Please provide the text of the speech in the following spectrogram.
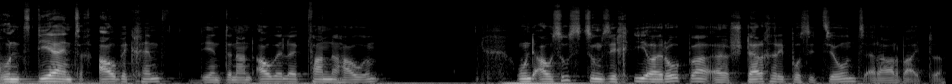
Und die haben sich auch bekämpft. Die haben einander auch in die Pfanne hauen. Und auch sonst, um sich in Europa eine stärkere Position zu erarbeiten.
